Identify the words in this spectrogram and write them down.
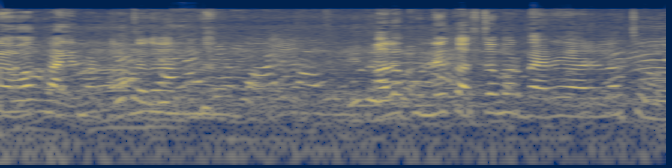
ಯಾವಾಗ ಖಾಲಿ ಮಾಡ್ಕೊಳ್ತಾಗ ಅಲ್ಲ ಪುಣ್ಯ ಕಸ್ಟಮರ್ ಬೇರೆ ಯಾರೆಲ್ಲ ಚಲೋ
